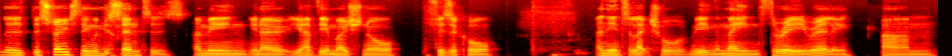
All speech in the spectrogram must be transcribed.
the the strange thing with yeah. the centers, I mean, you know, you have the emotional, the physical, and the intellectual being the main three, really. Um,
